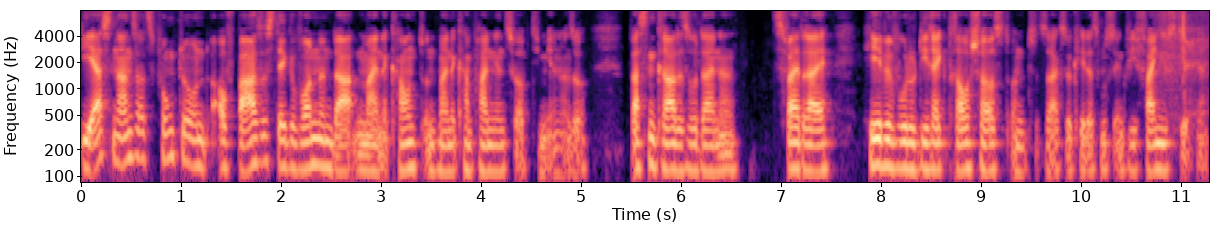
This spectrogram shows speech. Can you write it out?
die ersten Ansatzpunkte und auf Basis der gewonnenen Daten meinen Account und meine Kampagnen zu optimieren? Also was sind gerade so deine zwei, drei Hebel, wo du direkt rausschaust und sagst, okay, das muss irgendwie feinjustiert werden?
